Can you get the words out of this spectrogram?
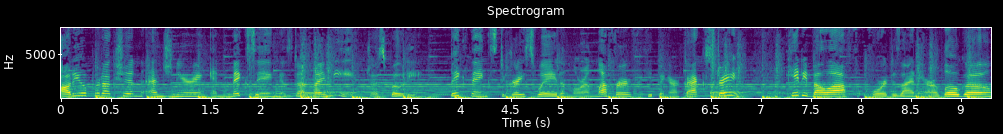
Audio production, engineering, and mixing is done by me, Jess Boddy. Big thanks to Grace Wade and Lauren Leffer for keeping our facts straight, Katie Beloff for designing our logo,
